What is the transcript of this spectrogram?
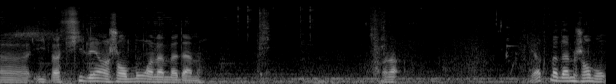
Euh, il va filer un jambon à la madame. Voilà. Regarde madame jambon.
